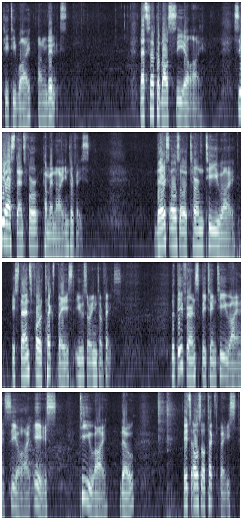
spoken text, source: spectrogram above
TTY on Linux. Let's talk about CLI. CLI stands for Command Line Interface. There's also a term TUI. It stands for Text-Based User Interface. The difference between TUI and CLI is TUI, though, it's also text-based.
